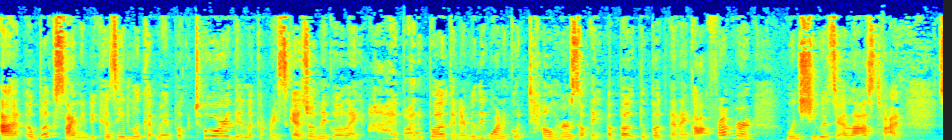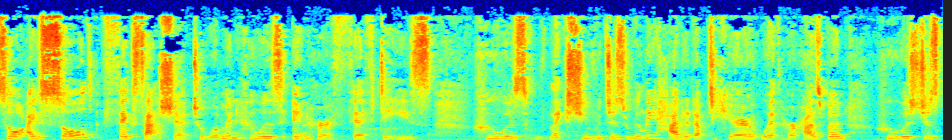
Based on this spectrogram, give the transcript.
at a book signing because they look at my book tour, they look at my schedule, and they go like, oh, "I bought a book, and I really want to go tell her something about the book that I got from her when she was there last time." So I sold "Fix That Shit" to a woman who was in her fifties, who was like she just really had it up to here with her husband, who was just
